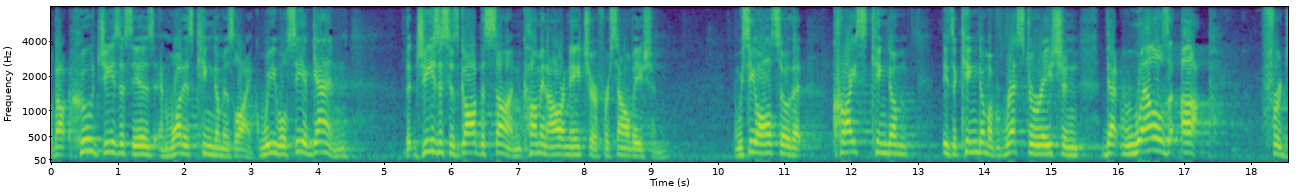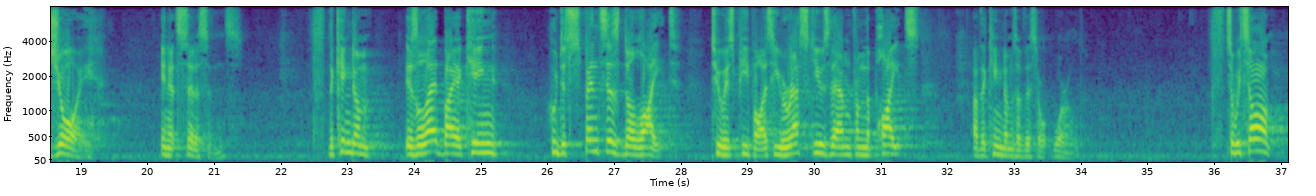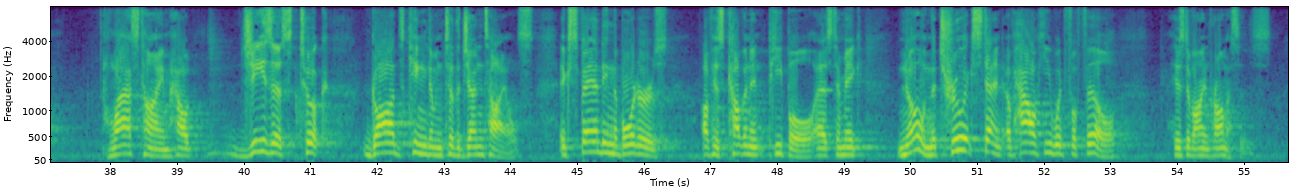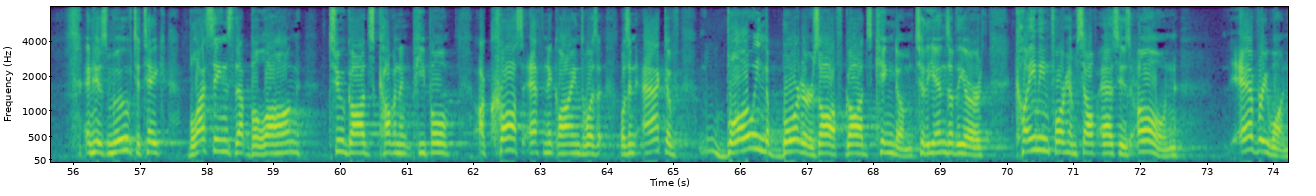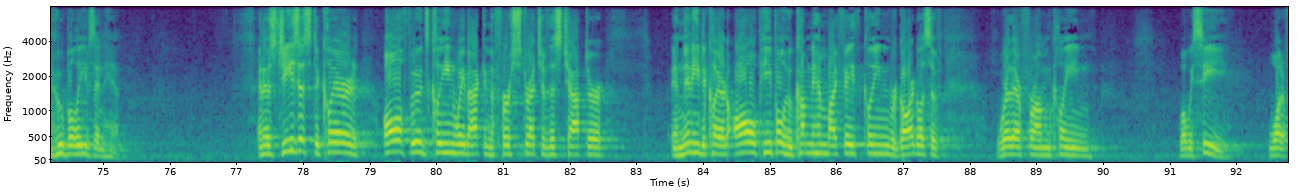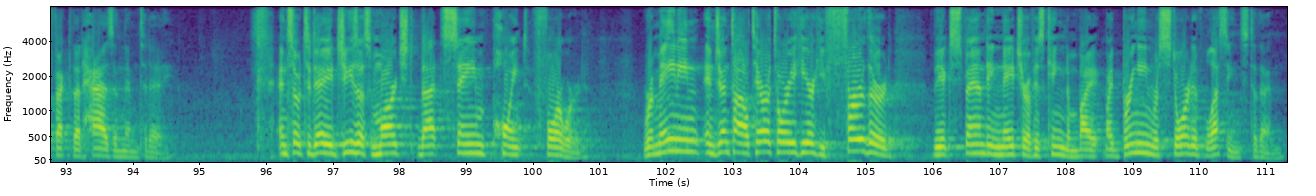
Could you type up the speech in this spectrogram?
about who Jesus is and what his kingdom is like. We will see again that Jesus is God the Son come in our nature for salvation. And we see also that Christ's kingdom is a kingdom of restoration that wells up for joy in its citizens. The kingdom is led by a king who dispenses delight to his people as he rescues them from the plights of the kingdoms of this world. So we saw last time how Jesus took God's kingdom to the Gentiles, expanding the borders of his covenant people as to make known the true extent of how he would fulfill his divine promises. And his move to take blessings that belong to God's covenant people across ethnic lines was, was an act of blowing the borders off God's kingdom to the ends of the earth, claiming for himself as his own everyone who believes in him. And as Jesus declared all foods clean way back in the first stretch of this chapter, and then he declared all people who come to him by faith clean, regardless of where they're from, clean. Well, we see what effect that has in them today. And so today, Jesus marched that same point forward. Remaining in Gentile territory here, he furthered the expanding nature of his kingdom by, by bringing restorative blessings to them.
